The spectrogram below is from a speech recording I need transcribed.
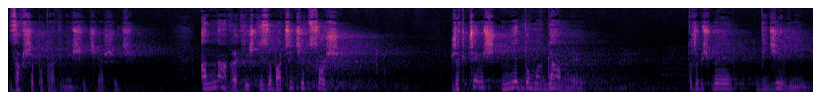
zawsze potrafili się cieszyć. A nawet jeśli zobaczycie coś, że w czymś nie domagamy, to żebyśmy widzieli,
